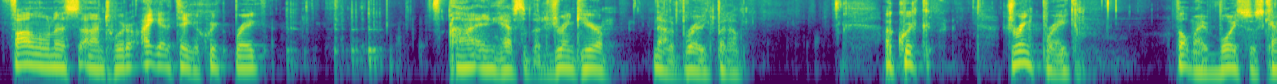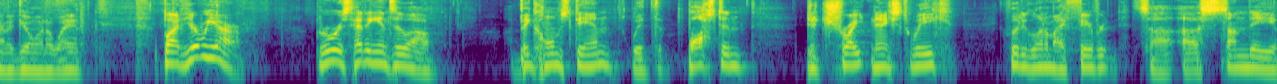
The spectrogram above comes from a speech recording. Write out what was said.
following us on Twitter. I got to take a quick break uh, and have something to drink here. Not a break, but a, a quick drink break. I felt my voice was kind of going away. But here we are. Brewers heading into a, a big homestand with Boston, Detroit next week, including one of my favorite uh, Sunday,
